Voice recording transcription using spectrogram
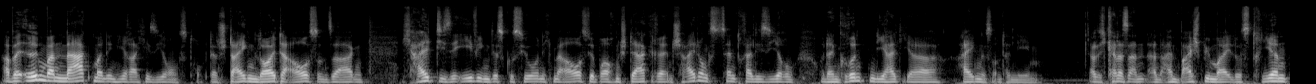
Aber irgendwann merkt man den Hierarchisierungsdruck. Dann steigen Leute aus und sagen, ich halte diese ewigen Diskussionen nicht mehr aus, wir brauchen stärkere Entscheidungszentralisierung und dann gründen die halt ihr eigenes Unternehmen. Also ich kann das an, an einem Beispiel mal illustrieren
